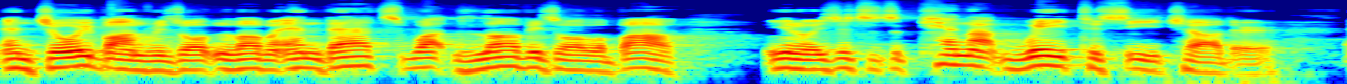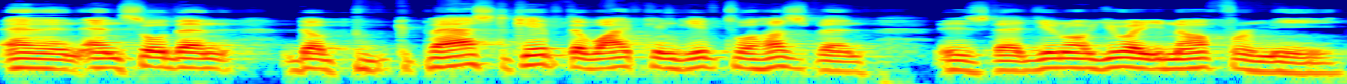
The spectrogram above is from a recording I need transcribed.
And joy bond results in love. And that's what love is all about. You know, it's just cannot wait to see each other. And, and so then the best gift the wife can give to a husband is that, you know, you are enough for me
